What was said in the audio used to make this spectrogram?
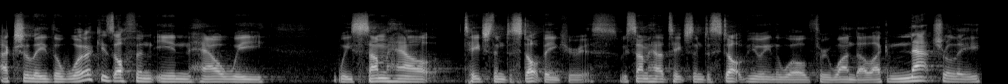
actually the work is often in how we, we somehow teach them to stop being curious. We somehow teach them to stop viewing the world through wonder. Like naturally,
